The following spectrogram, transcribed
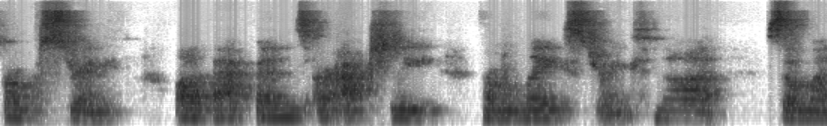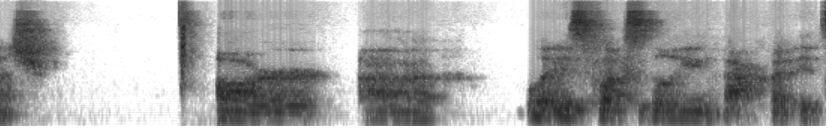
from strength. A lot of back bends are actually from leg strength, not so much our uh, what is flexibility in the back, but it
